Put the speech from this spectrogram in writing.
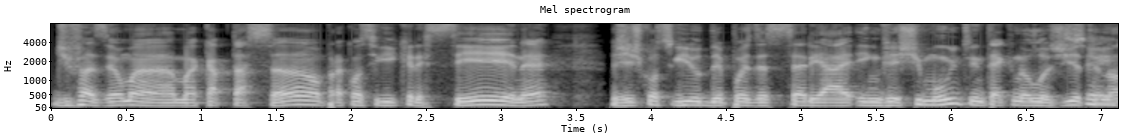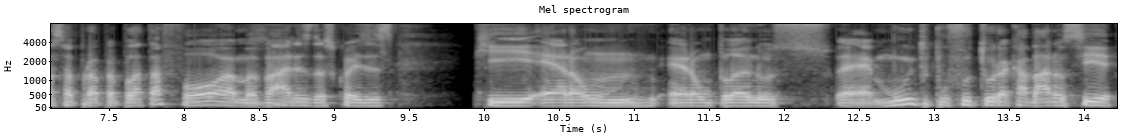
de fazer uma, uma captação para conseguir crescer, né? A gente conseguiu, depois dessa série A, investir muito em tecnologia, Sim. ter nossa própria plataforma, Sim. várias das coisas que eram, eram planos é, muito para o futuro acabaram se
